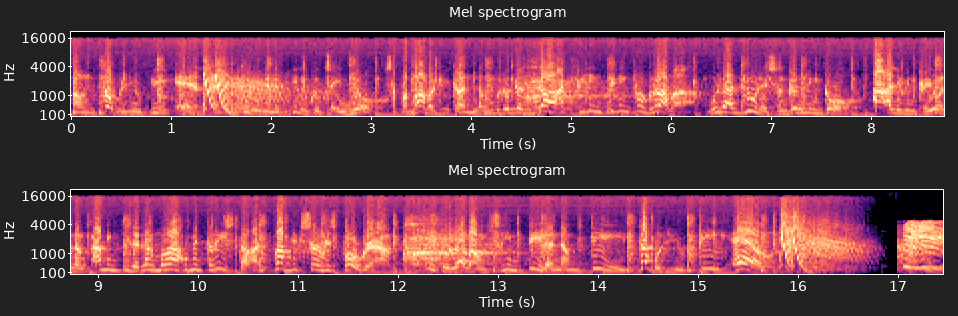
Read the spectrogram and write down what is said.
ang WBL. Tuloy na naglilingkod sa inyo sa pamamagitan ng magaganda at piling-piling programa. Mula lunes hanggang linggo, aaliwin kayo ng aming kilalang mga komentarista at public service program. Ito lamang sa himpilan ng DWBL. DWBL!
